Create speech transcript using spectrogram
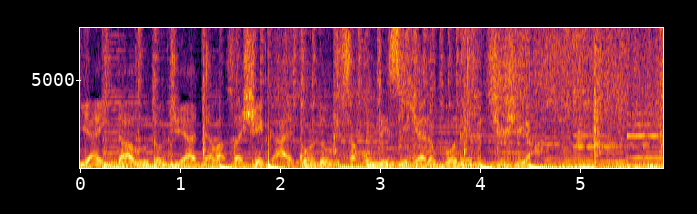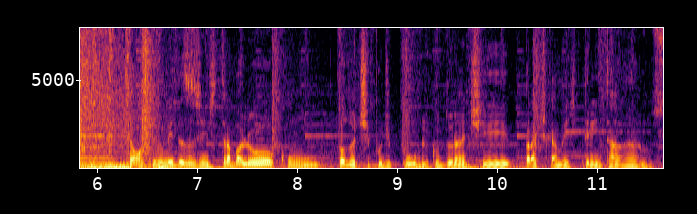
e ainda lutam. O dia delas vai chegar e quando isso acontecer, quero poder prestigiar. Então, aqui no Midas a gente trabalhou com todo tipo de público durante praticamente 30 anos.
